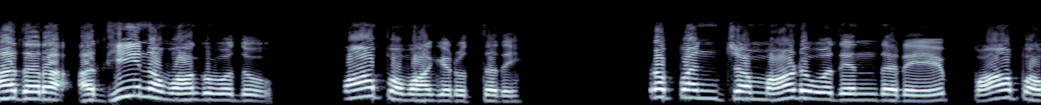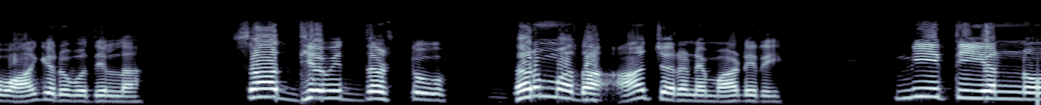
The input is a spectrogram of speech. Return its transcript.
ಅದರ ಅಧೀನವಾಗುವುದು ಪಾಪವಾಗಿರುತ್ತದೆ. ಪ್ರಪಂಚ ಮಾಡುವುದೆಂದರೆ ಪಾಪವಾಗಿರುವುದಿಲ್ಲ. ಸಾಧ್ಯವಿದ್ದಷ್ಟು ಧರ್ಮದ ಆಚರಣೆ ಮಾಡಿರಿ. ನೀತಿಯನ್ನು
